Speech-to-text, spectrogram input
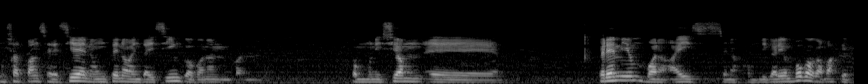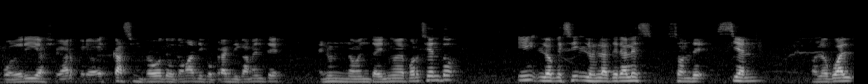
un Jet Panzer de 100 o un T95 con, munición eh, premium, bueno, ahí se nos complicaría un poco, capaz que podría llegar, pero es casi un rebote automático prácticamente en un 99%. Y lo que sí, los laterales son de 100, con lo cual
